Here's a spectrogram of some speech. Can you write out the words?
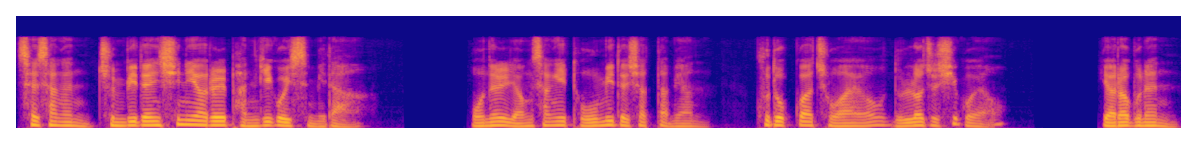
세상은 준비된 시니어를 반기고 있습니다. 오늘 영상이 도움이 되셨다면 구독과 좋아요 눌러주시고요. 여러분은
